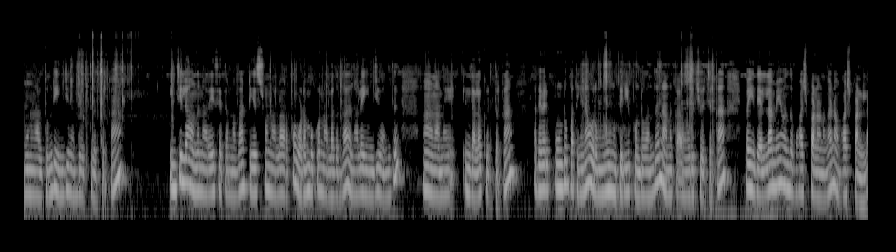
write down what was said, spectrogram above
மூணு நாலு துண்டு இஞ்சி வந்து எடுத்து வச்சுருக்கேன். இஞ்சிலாம் வந்து நிறைய சேர்த்தோம்னா தான் டேஸ்ட்டும் நல்லாயிருக்கும் உடம்புக்கும் நல்லதுங்க. அதனால் இஞ்சி வந்து நான் இந்த அளவுக்கு எடுத்திருக்கேன். அதே மாதிரி பூண்டும் பார்த்திங்கன்னா ஒரு மூணு பெரிய பூண்டு வந்து நான் க உரித்து வச்சுருக்கேன். இப்போ இது எல்லாமே வந்து வாஷ் பண்ணணுங்க. நான் வாஷ் பண்ணல.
